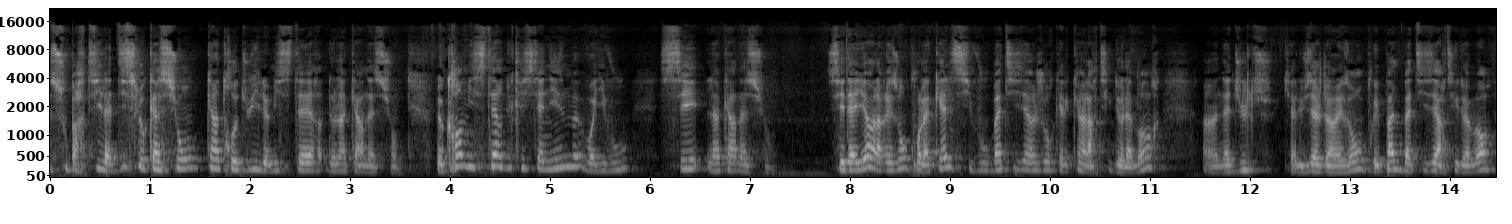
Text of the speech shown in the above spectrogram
sous-partie, la dislocation qu'introduit le mystère de l'incarnation. Le grand mystère du christianisme, voyez-vous, c'est l'incarnation. C'est d'ailleurs la raison pour laquelle, si vous baptisez un jour quelqu'un à l'article de la mort, un adulte qui a l'usage de la raison, vous ne pouvez pas le baptiser à l'article de la mort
